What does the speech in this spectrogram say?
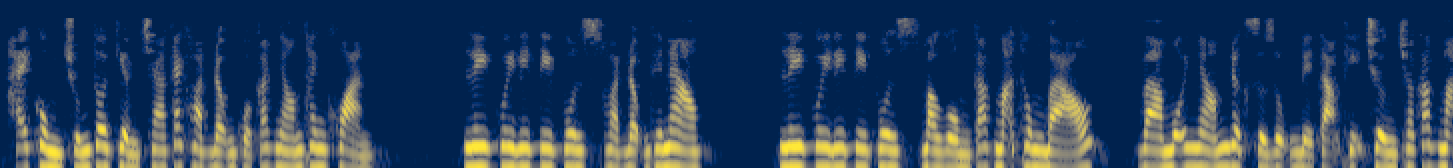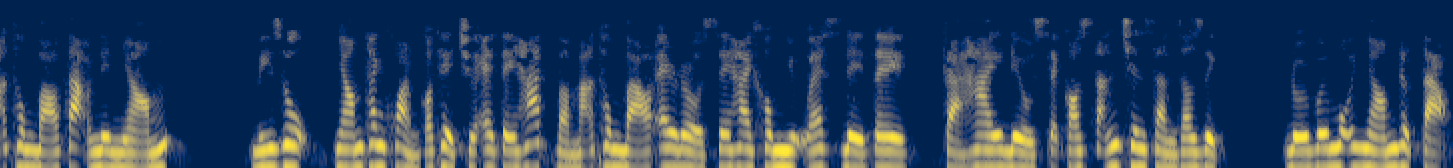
hãy cùng chúng tôi kiểm tra cách hoạt động của các nhóm thanh khoản. Liquidity Pools hoạt động thế nào? Liquidity Pools bao gồm các mã thông báo, và mỗi nhóm được sử dụng để tạo thị trường cho các mã thông báo tạo nên nhóm. Ví dụ, nhóm thanh khoản có thể chứa ETH và mã thông báo ERC20 USDT, cả hai đều sẽ có sẵn trên sàn giao dịch. Đối với mỗi nhóm được tạo,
